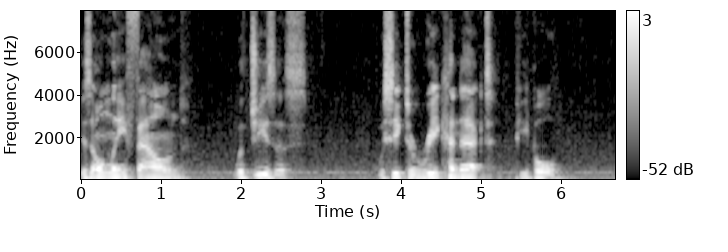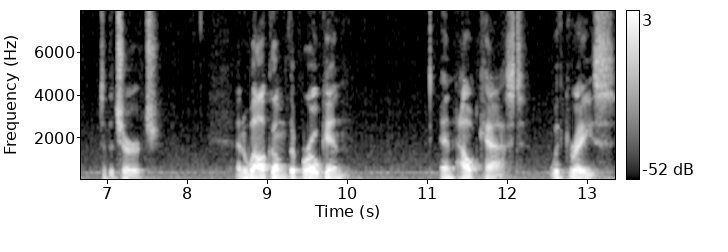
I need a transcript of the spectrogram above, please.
is only found with Jesus, we seek to reconnect people to the church and welcome the broken and outcast with grace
